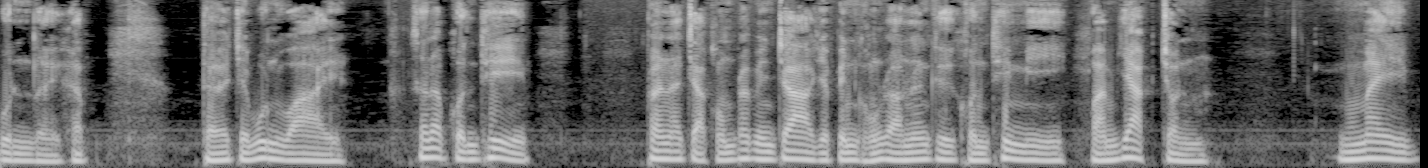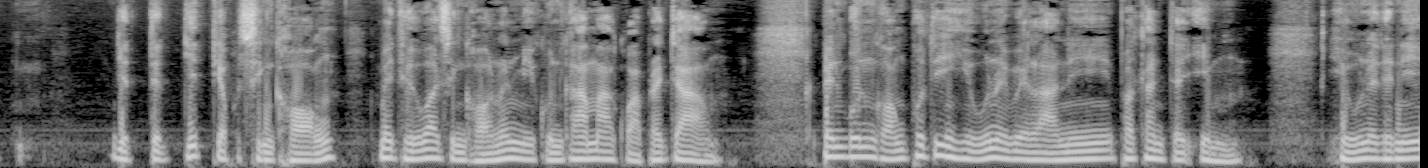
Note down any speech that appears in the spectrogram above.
บุญเลยครับ แต่จะวุ่นวายสำหรับคนที่พระอาณาจักรของพระเป็นเจ้าจะเป็นของเรานั้นคือคนที่มีความยากจน ไม่ยึดติดยึดกับสิ่งของ ไม่ถือว่าสิ่งของนั้นมีคุณค่ามากกว่าพระเจ้า เป็นบุญของผู้ที่หิวในเวลานี้ เพราะท่านจะอิ่ม หิวในที่นี้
